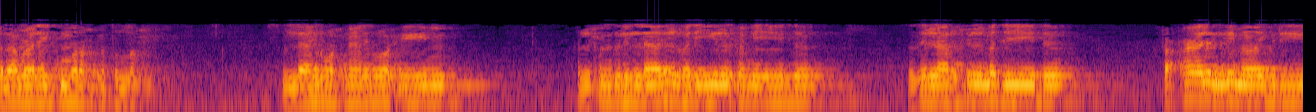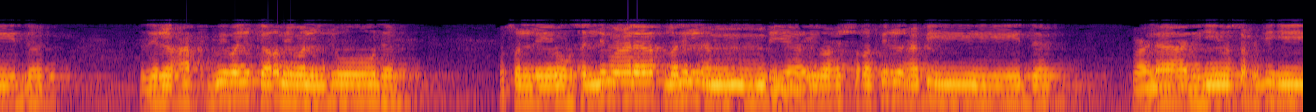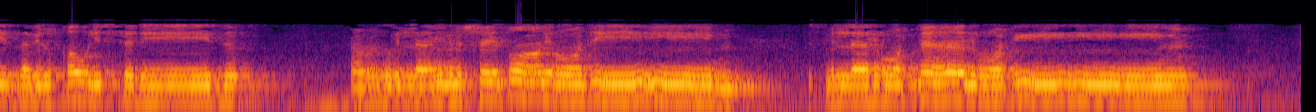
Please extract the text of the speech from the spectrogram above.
السلام عليكم ورحمة الله. بسم الله الرحمن الرحيم. الحمد لله الولي الحميد ذي العرش المجيد فعال لما يريد ذي العفو والكرم والجود. أصلي وأسلم على أفضل الأنبياء وأشرف العبيد وعلى آله وصحبه ذوي القول السديد أعوذ بالله من الشيطان الرجيم. بسم الله الرحمن الرحيم.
